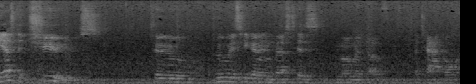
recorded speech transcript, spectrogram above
he has to choose to who is he going to invest his moment of attack on.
